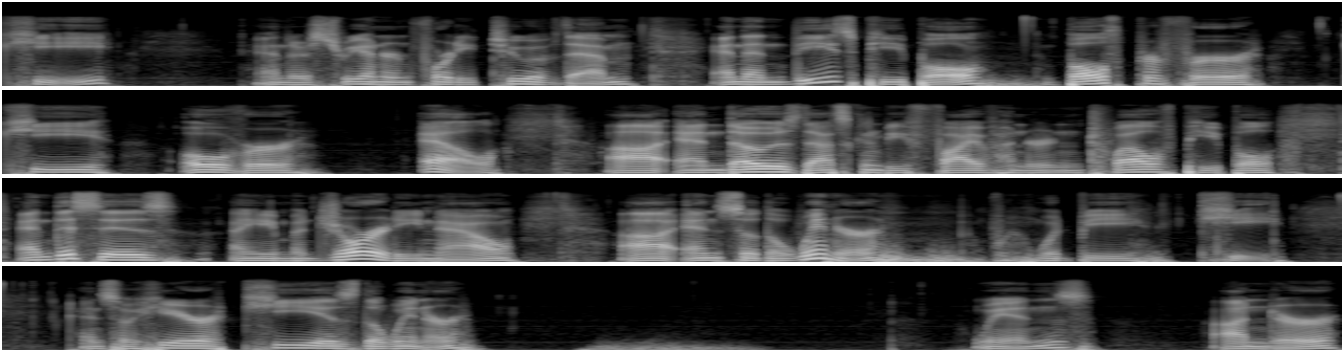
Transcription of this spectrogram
key, and there's 342 of them. And then these people both prefer key over L. Uh, and those, that's going to be 512 people. And this is a majority now, uh, and so the winner would be key. And so here, key is the winner, wins under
